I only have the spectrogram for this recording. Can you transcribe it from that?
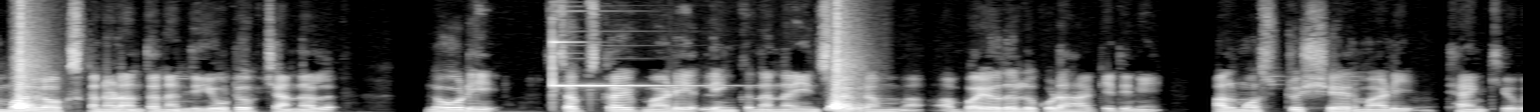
ಎಂ ಆರ್ ಲಾಕ್ಸ್ ಕನ್ನಡ ಅಂತ ನಂದು ಯೂಟ್ಯೂಬ್ ಚಾನಲ್ ನೋಡಿ ಸಬ್ಸ್ಕ್ರೈಬ್ ಮಾಡಿ ಲಿಂಕ್ ನನ್ನ ಇನ್ಸ್ಟಾಗ್ರಾಮ್ ಬಯೋದಲ್ಲೂ ಕೂಡ ಹಾಕಿದ್ದೀನಿ. ಆಲ್ಮೋಸ್ಟ್ ಶೇರ್ ಮಾಡಿ. Thank you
